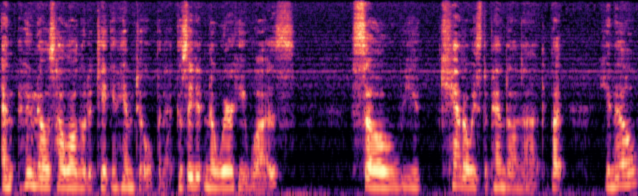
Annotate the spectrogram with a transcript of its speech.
and who knows how long it would have taken him to open it because they didn't know where he was. So you can't always depend on that. But you know,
